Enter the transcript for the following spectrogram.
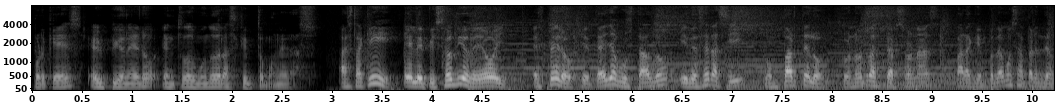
porque es el pionero en todo el mundo de las criptomonedas. Hasta aquí el episodio de hoy. Espero que te haya gustado y de ser así, compártelo con otras personas para que podamos aprender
